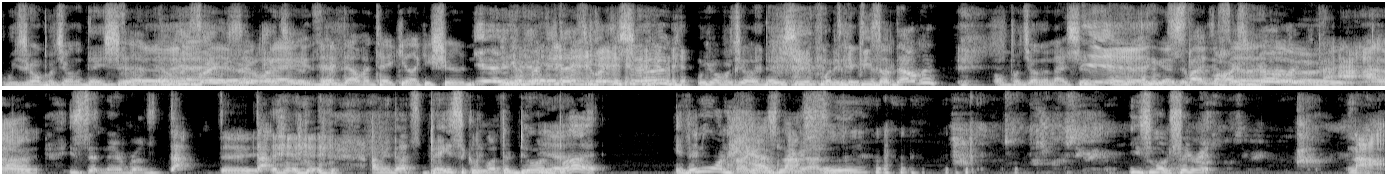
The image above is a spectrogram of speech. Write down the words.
We just gonna put you on the day shift. So Delvin- He's like, we just gonna let Okay. you. So Delvin take you like he should. Yeah, you yeah, yeah, yeah, you like you should. We gonna put you on the day shift, but if you piece up Delvin, I'm gonna put you on the night shift. Yeah, you Slap bars, bro. Like, Oh, ah. oh, You sitting there, bro. Just, stop. dude. I mean, that's basically what they're doing. Yeah. But if anyone has not seen, you smoke cigarette? Nah,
